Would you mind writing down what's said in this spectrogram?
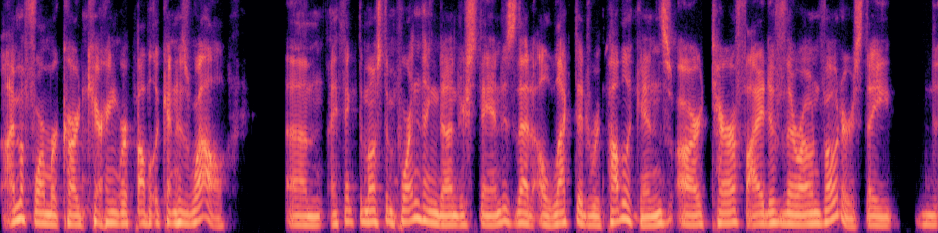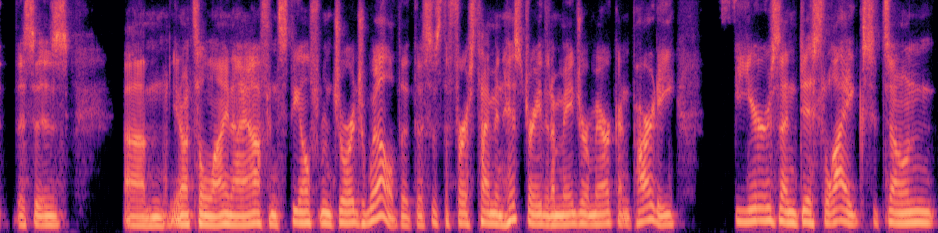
I'm a former card carrying Republican as well. Um, I think the most important thing to understand is that elected Republicans are terrified of their own voters. They, this is, um, you know, it's a line I often steal from George Will that this is the first time in history that a major American party fears and dislikes its own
